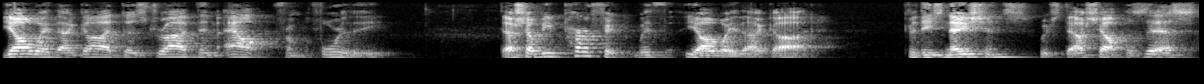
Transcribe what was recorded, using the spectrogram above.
Yahweh thy God does drive them out from before thee. Thou shalt be perfect with Yahweh thy God. For these nations which thou shalt possess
